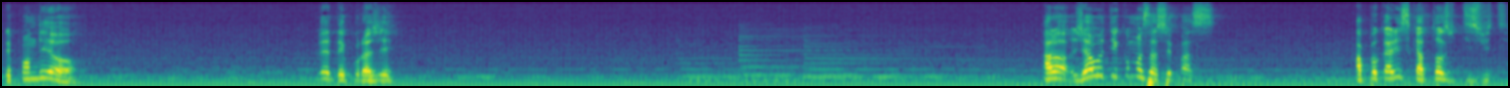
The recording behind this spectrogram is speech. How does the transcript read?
Répondez, oh. Vous êtes découragé. Alors, je vais vous dire comment ça se passe. Apocalypse 14, 18.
